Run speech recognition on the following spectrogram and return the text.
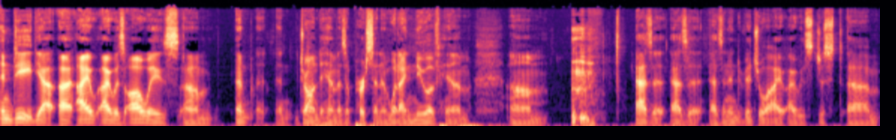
indeed. Yeah, I I, I was always um, and, and drawn to him as a person and what I knew of him um, as a as a as an individual. I, I was just um,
